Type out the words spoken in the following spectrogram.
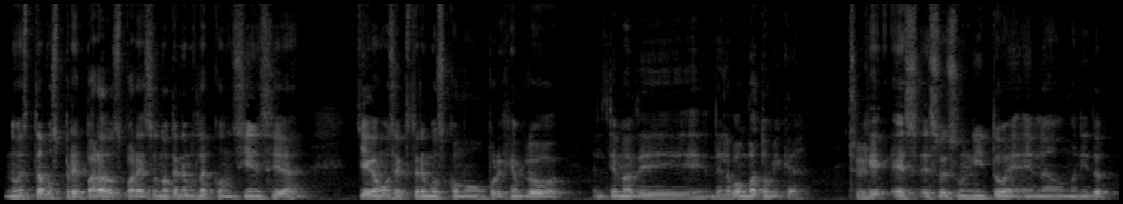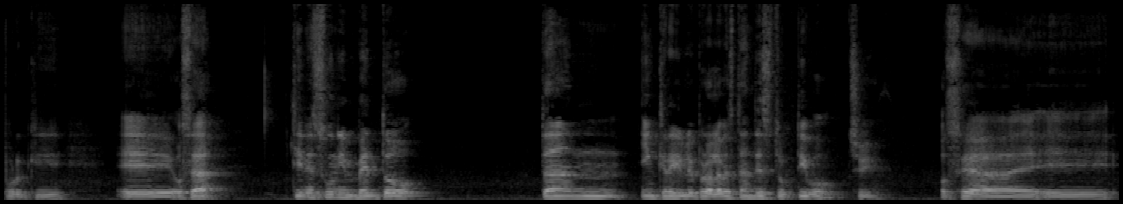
no estamos preparados para eso, no tenemos la conciencia, llegamos a extremos como, por ejemplo, el tema de, de la bomba atómica. Sí. Que es, eso es un hito en, en la humanidad porque, eh, o sea, tienes un invento tan increíble pero a la vez tan destructivo. Sí. O sea, eh,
